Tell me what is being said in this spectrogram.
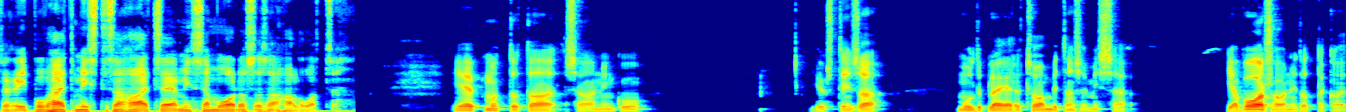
Se riippuu vähän, että mistä sä haet sen ja missä muodossa sä haluat sen. Jep, mutta tota, se on niinku justiinsa multiplayer zombit on se, missä ja Warzone totta kai,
